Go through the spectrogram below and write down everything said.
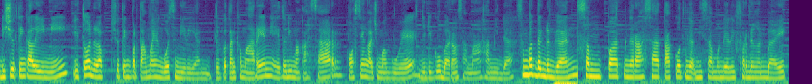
Di syuting kali ini itu adalah syuting pertama yang gue sendirian. Liputan kemarin yaitu di Makassar hostnya nggak cuma gue jadi gue bareng sama Hamida sempat deg-degan sempat ngerasa takut nggak bisa mendeliver dengan baik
